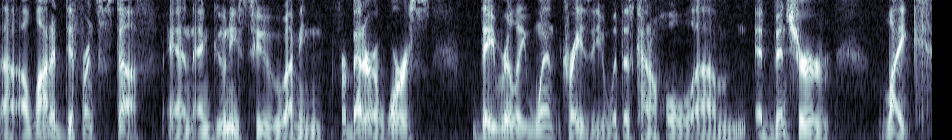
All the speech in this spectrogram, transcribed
uh, a lot of different stuff, and and Goonies too. I mean, for better or worse, they really went crazy with this kind of whole um, adventure like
